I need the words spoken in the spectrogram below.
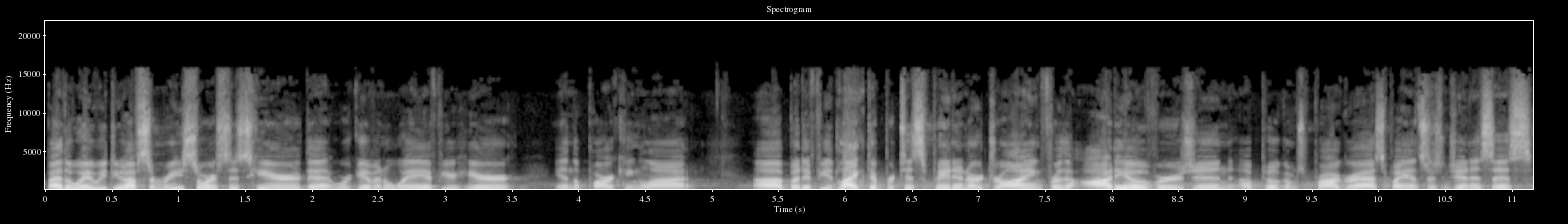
By the way, we do have some resources here that we're giving away if you're here in the parking lot. Uh, but if you'd like to participate in our drawing for the audio version of Pilgrim's Progress by Answers in Genesis,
